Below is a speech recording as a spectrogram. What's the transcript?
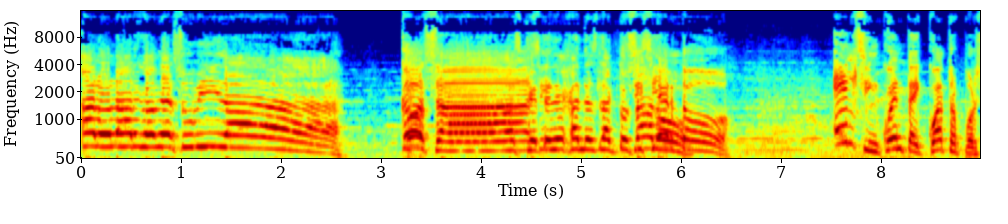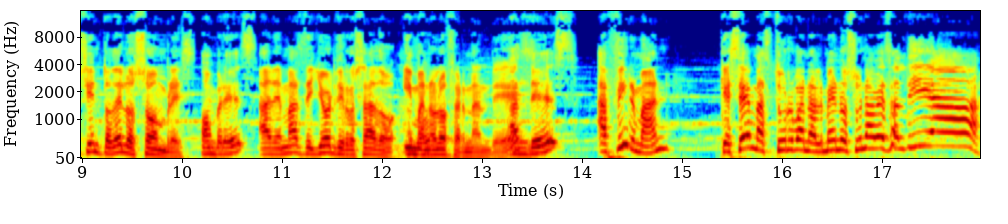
a lo largo de su vida. Cosas que te Sí. dejan Sí, deslactosado. cierto. El 54% de los hombres, Hombres, además de Jordi Rosado y ¿Aló? Manolo Fernández, afirman que se masturban al menos una vez al día.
